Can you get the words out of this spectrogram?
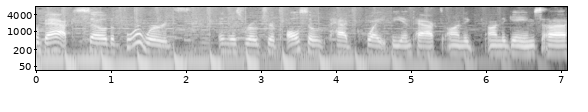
We're back. So the forwards in this road trip also had quite the impact on the on the games. Uh,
